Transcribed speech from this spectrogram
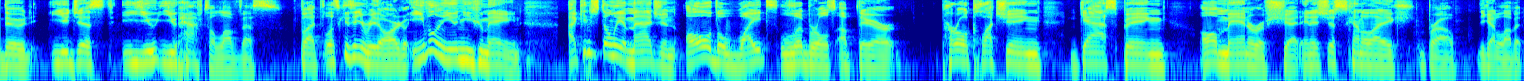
Dude, you just you you have to love this. But let's continue to read the article. Evil and inhumane. I can just only imagine all the white liberals up there pearl clutching, gasping, all manner of shit. And it's just kind of like, bro, you gotta love it.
